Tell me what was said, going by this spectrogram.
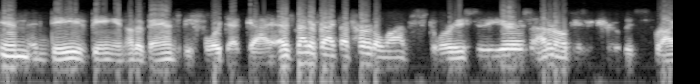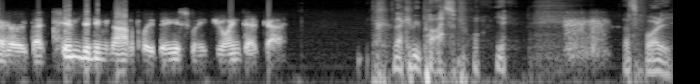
Tim and Dave being in other bands before Dead Guy. As a matter of fact, I've heard a lot of stories through the years. I don't know if these are true, but it's what I heard that Tim didn't even know how to play bass when he joined Dead Guy. that could be possible. yeah, that's funny.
